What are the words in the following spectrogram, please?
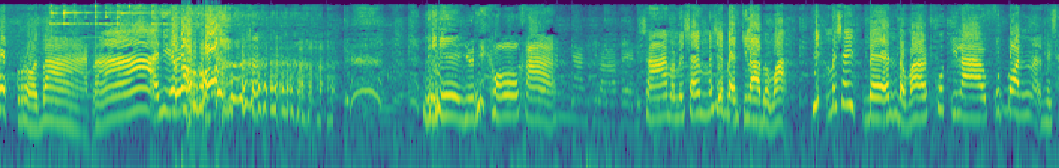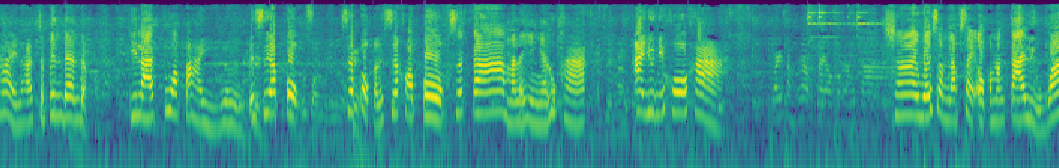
600 บาทอ่าอันนี้ก็เราขอนี่ยูนิโคค่ะเป็นงานกีฬาแบรนด์ใช่ มันไม่ใช่ไม่ใช่แบรนด์กีฬาแบบว่า พี่ไม่ใช่แบรนด์แบบว่าพวกกีฬาฟุตบอลน่ะไม่ใช่นะคะ จะเป็นแบรนด์แบบกีฬาทั่วไปเลย เป็นเสื้อปก เสื้อปกอะไรเสื้อคอปก เสื้อกล้ามอะไรอย่างเงี้ยลูกค้าอายูนิโคค่ะ ไว้สำหรับใส่ออกกำลังกายใช่ไว้สำหรับใส่ออกกำลังกายหรือว่า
